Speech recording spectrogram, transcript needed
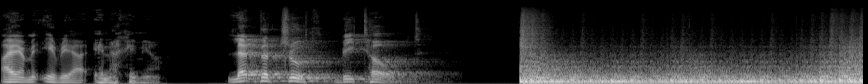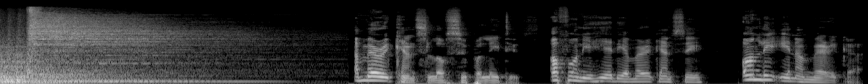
I am Iria Enachimio. Let the truth be told. Americans love superlatives. Often you hear the Americans say, only in America.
